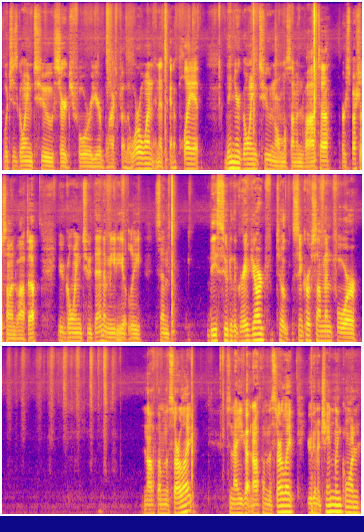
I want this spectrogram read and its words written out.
which is going to search for your Black Feather Whirlwind, and it's going to play it. Then you're going to normal summon Vata, or special summon Vata. You're going to then immediately send these two to the graveyard to synchro summon for Nothung the Starlight. So now you got Nothung the Starlight. You're going to chain link one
